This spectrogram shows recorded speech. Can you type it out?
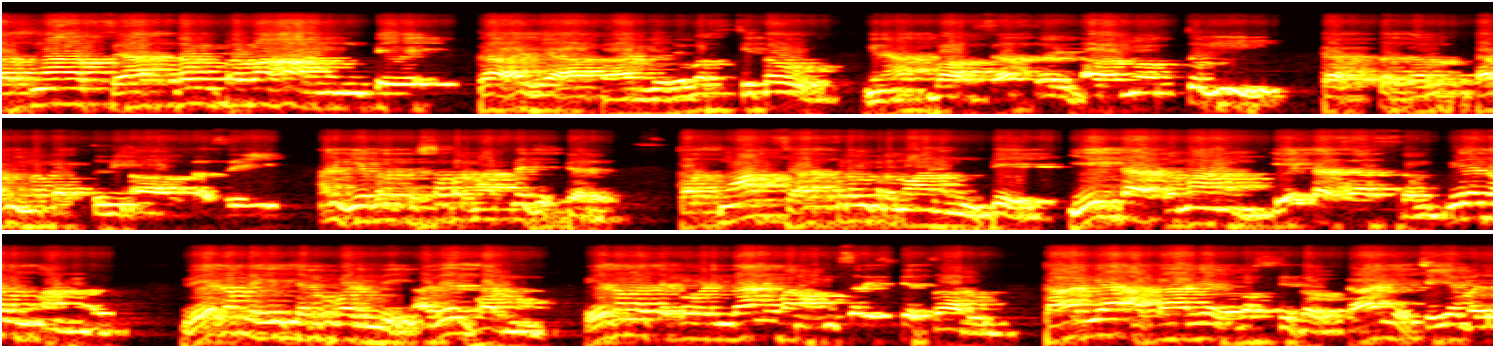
తస్మాత్ శాస్త్రం ప్రమాణంతే కార్య కార్య వ్యవస్థిత జ్ఞాత్వా శాస్త్ర విధానోక్తం కర్త కర్మ కర్తుమిహాసి అని గీతలో కృష్ణ పరమాత్మే చెప్పారు. తస్మాత్ శాస్త్రం ప్రమాణం అంటే ఏంటా ప్రమాణం ఏంటా శాస్త్రం వేదం అన్నారు. వేదంలో ఏం చెప్పబడింది? అదే ధర్మం. వేదంలో చెప్పబడిన దాన్ని మనం అనుసరిస్తే చాలు. కార్య అకార్య వ్యవస్థితం. కార్య చేయబడ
